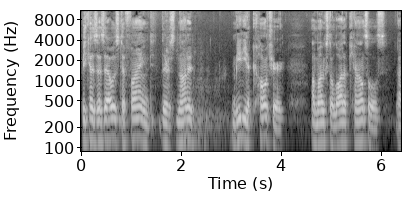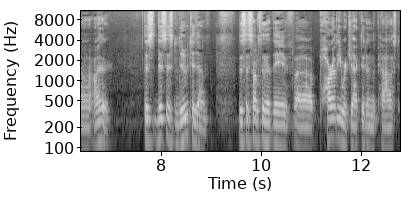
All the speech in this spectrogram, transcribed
because as I was to find, there's not a media culture amongst a lot of councils uh, either. This this is new to them. This is something that they've uh, partly rejected in the past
